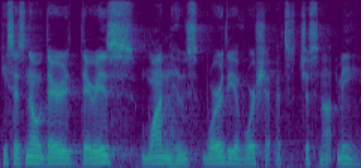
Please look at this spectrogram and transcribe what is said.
He says, No, there, there is one who's worthy of worship. It's just not me.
